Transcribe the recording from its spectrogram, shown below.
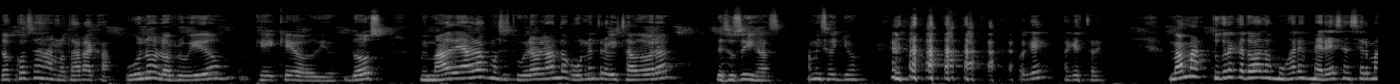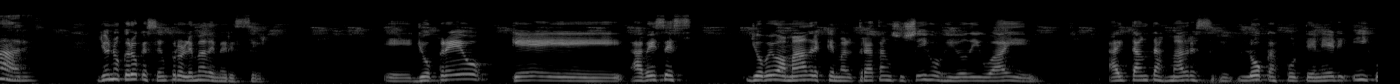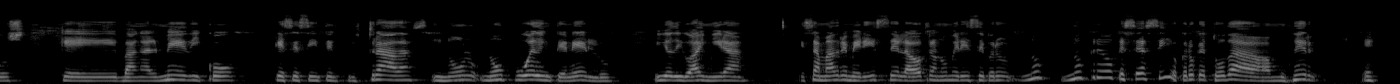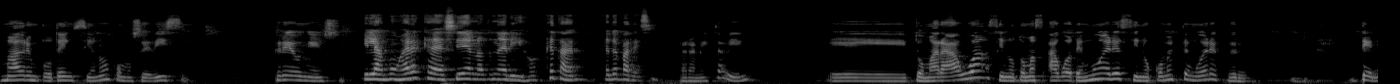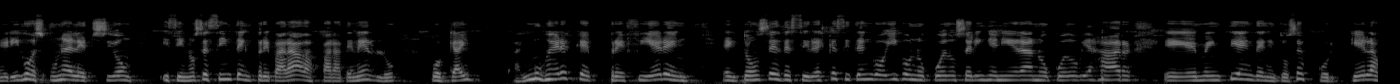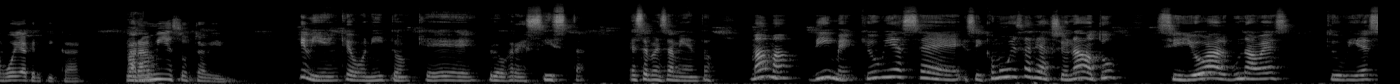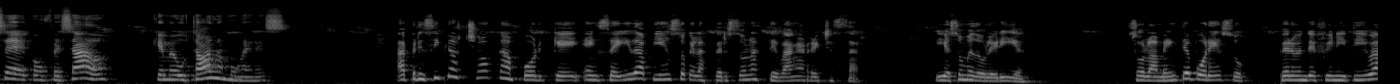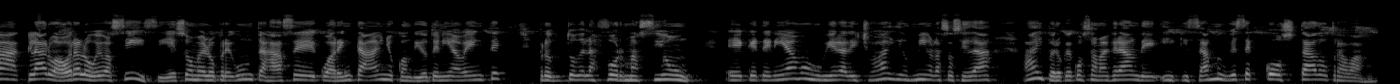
Dos cosas a anotar acá. Uno, los ruidos, que, que odio. Dos, mi madre habla como si estuviera hablando con una entrevistadora de sus hijas. A mí soy yo. ¿Ok? Aquí estoy. Mamá, ¿tú crees que todas las mujeres merecen ser madres? Yo no creo que sea un problema de merecer. Eh, yo creo que a veces yo veo a madres que maltratan a sus hijos y yo digo, ay, hay tantas madres locas por tener hijos que van al médico, que se sienten frustradas y no, no pueden tenerlo. Y yo digo, ay, mira, esa madre merece, la otra no merece, pero no, no creo que sea así. Yo creo que toda mujer es madre en potencia, ¿no? Como se dice. Creo en eso. Y las mujeres que deciden no tener hijos, ¿qué tal? ¿Qué te parece? Para mí está bien. Eh, tomar agua, si no tomas agua te mueres, si no comes te mueres, pero tener hijos es una elección y si no se sienten preparadas para tenerlo, porque hay, hay mujeres que prefieren entonces decir es que si tengo hijos no puedo ser ingeniera, no puedo viajar, eh, ¿me entienden? Entonces, ¿por qué las voy a criticar? Para Claro. mí eso está bien. Qué bien, qué bonito, qué progresista ese pensamiento. Mamá, dime, ¿qué hubiese, sí, cómo hubiese reaccionado tú si yo alguna vez te hubiese confesado que me gustaban las mujeres. Al principio choca porque enseguida pienso que las personas te van a rechazar. Y eso me dolería. Solamente por eso. Pero en definitiva, claro, ahora lo veo así. Si eso me lo preguntas hace 40 años, cuando yo tenía 20, producto de la formación eh, que teníamos, hubiera dicho, ay Dios mío, la sociedad, ay, pero qué cosa más grande. Y quizás me hubiese costado trabajo.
